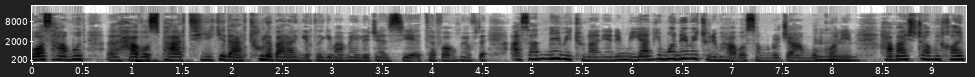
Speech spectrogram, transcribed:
باز همون حواس پرتی که در طول برانگیختگی و میل جنسی اتفاق میفته اصلا نمی‌تونن. یعنی میگن که ما نمی‌تونیم حواسمون رو جمع بکنیم. همش تا می‌خوایم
